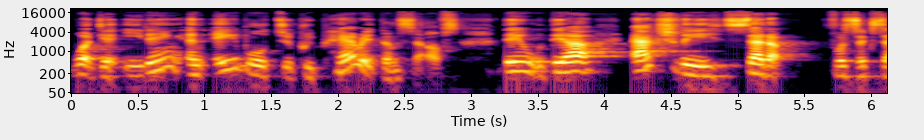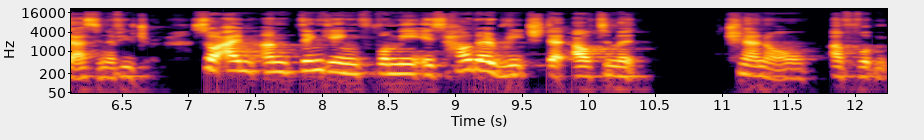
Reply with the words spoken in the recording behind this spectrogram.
what they're eating and able to prepare it themselves they they are actually set up for success in the future. So i'm i'm thinking for me is how do i reach that ultimate channel for,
